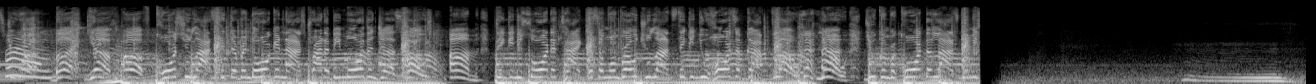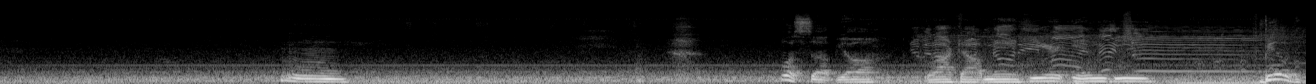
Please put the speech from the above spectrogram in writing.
passed you up. But, yup, of course you lie. Sit there and organize. Try to be more than just hoes. Um, thinking you sorta tight. Cause someone wrote you lines. Thinking you whores have got flow. no, you can record the lies. Give me Hmm. Hmm. What's up, y'all? Lockout Man here in the building.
